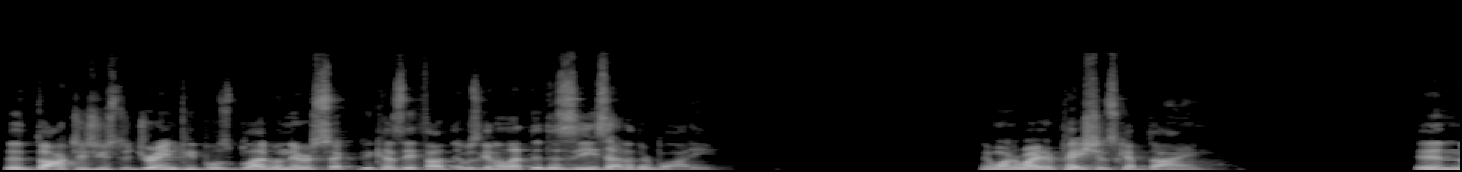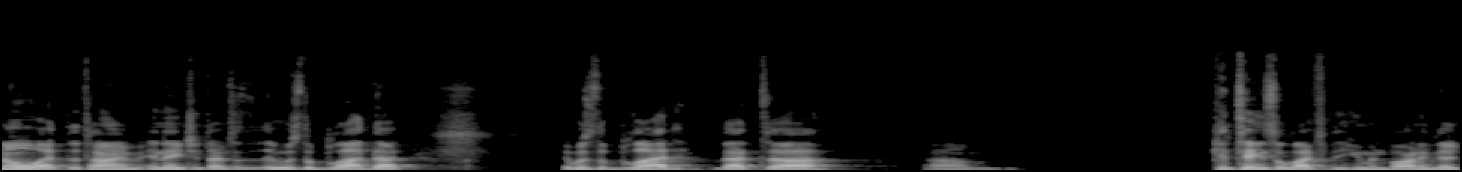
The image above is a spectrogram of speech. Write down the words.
the doctors used to drain people's blood when they were sick because they thought it was going to let the disease out of their body? They wondered why their patients kept dying. They didn't know at the time in ancient times it was the blood that it was the blood that uh, um, contains the life of the human body. They're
